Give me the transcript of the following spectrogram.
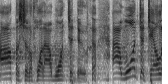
opposite of what I want to do. I want to tell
